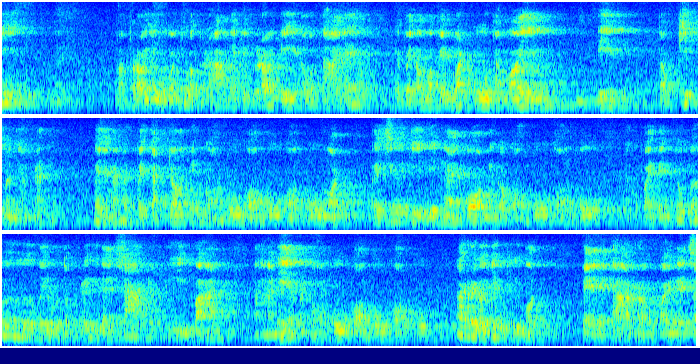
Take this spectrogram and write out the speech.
นี่มาพรอยอยู่ก็ชั่วคราวไม่ถึงร้อยปีเราตายแล้วจะไปเอามาเป็นวัดกูทำไมนี่ต้องคิดมันอย่างนั้นไม่อย่างนั้นมันไปจัดจองเป็นของกูของกูของกูหมด ไปซื้อที่ดินได้อ้อมหนึ่งก็ของกูของกูไปเป็นทุกข์เออไม่รู้ตรงไหนได้สร้างที่บ้านอ่านี่เป็นของกูของกูของกูอะไรก็ยึดถือหมด แต่ถ้าเราไปในส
